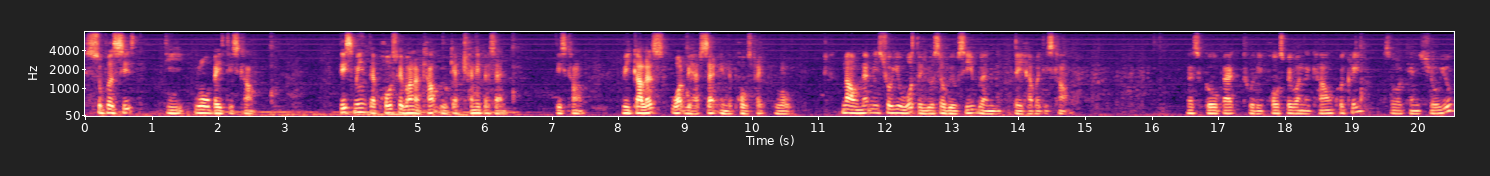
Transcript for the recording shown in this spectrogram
supersedes the role-based discount. This means the postpaid one account will get 20% discount regardless what we have set in the postpaid role. Now let me show you what the user will see when they have a discount. Let's go back to the postpaid one account quickly so I can show you.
